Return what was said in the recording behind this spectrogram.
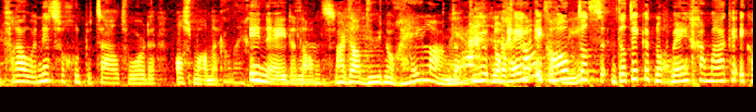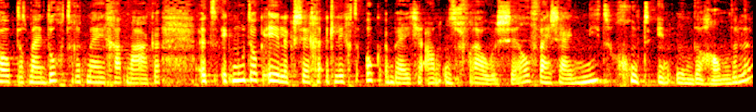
vrouwen net zo goed betaald worden als mannen in Nederland. Maar dat duurt nog heel lang. Dat duurt nog Dat heel Ik hoop niet? dat, dat ik het nog mee ga maken. Ik hoop dat mijn dochter het mee gaat maken. Het, ik moet ook eerlijk zeggen, het ligt ook een beetje aan ons vrouwen zelf. Wij zijn niet goed in onderhandelen.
